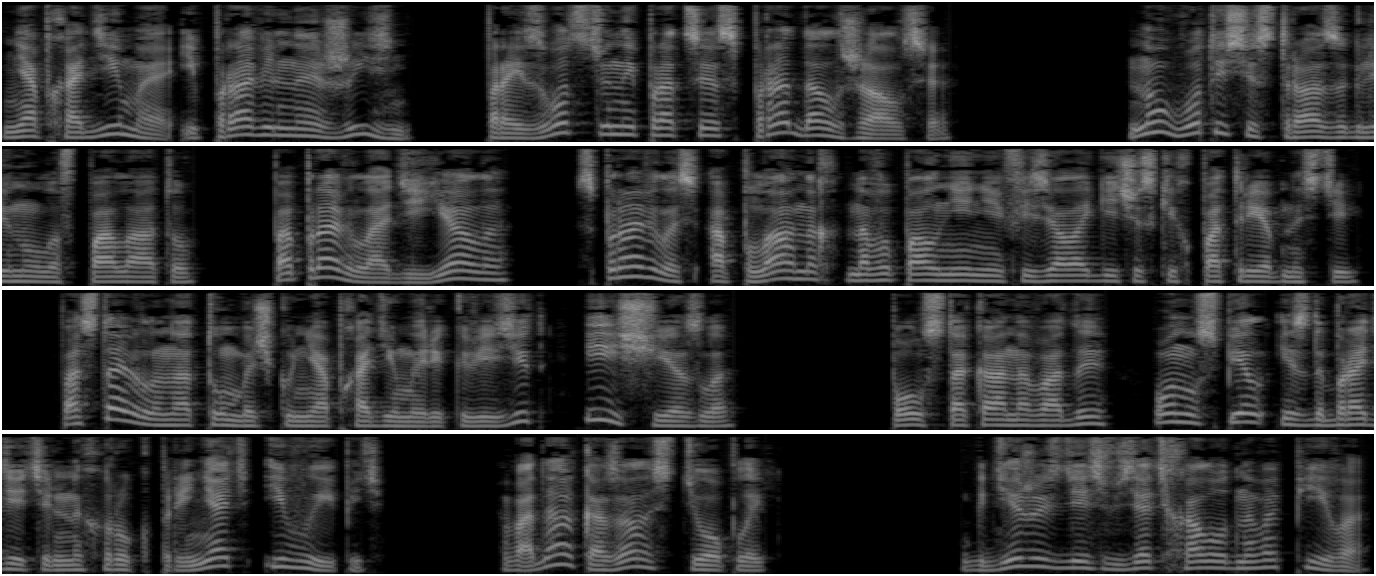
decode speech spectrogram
необходимая и правильная жизнь. Производственный процесс продолжался. Ну вот и сестра заглянула в палату, поправила одеяло, справилась о планах на выполнение физиологических потребностей. поставила на тумбочку необходимый реквизит и исчезла. Полстакана воды он успел из добродетельных рук принять и выпить. Вода оказалась теплой. Где же здесь взять холодного пива?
